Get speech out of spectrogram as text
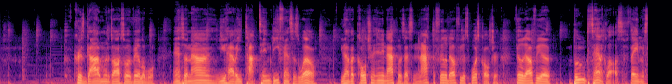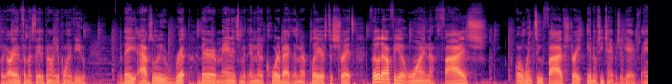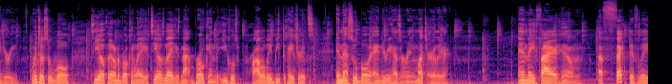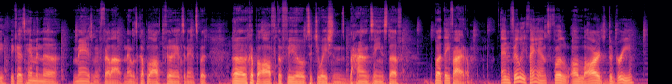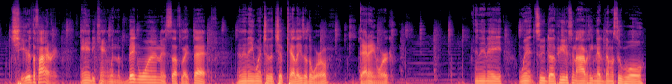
Chris Godwin is also available. And so now you have a top 10 defense as well. You have a culture in Indianapolis that's not the Philadelphia sports culture. Philadelphia booed Santa Claus famously or infamously, depending on your point of view. They absolutely rip their management and their quarterbacks and their players to shreds. Philadelphia won five or went to five straight NFC Championship games Andy Reid. Went to a Super Bowl. T.O. played on a broken leg. If T.O.'s leg is not broken, the Eagles probably beat the Patriots in that Super Bowl. And Andy Reid has a ring much earlier. And they fired him effectively because him and the management fell out. And there was a couple of off the field incidents, but uh, a couple of off the field situations, behind the scenes stuff. But they fired him. And Philly fans, for a large degree, cheered the firing. Andy can't win the big one and stuff like that. And then they went to the Chip Kellys of the world. That ain't work. And then they went to Doug Pederson, obviously netted them a Super Bowl,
